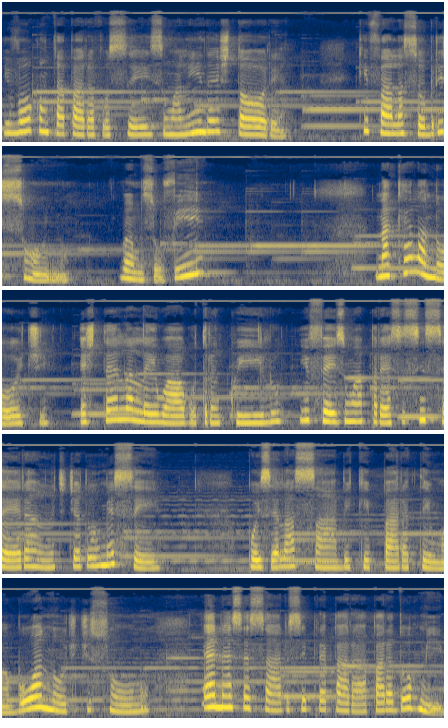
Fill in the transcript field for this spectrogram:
e vou contar para vocês uma linda história que fala sobre sonho. Vamos ouvir? Naquela noite, Estela leu algo tranquilo e fez uma prece sincera antes de adormecer, pois ela sabe que para ter uma boa noite de sono é necessário se preparar para dormir.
